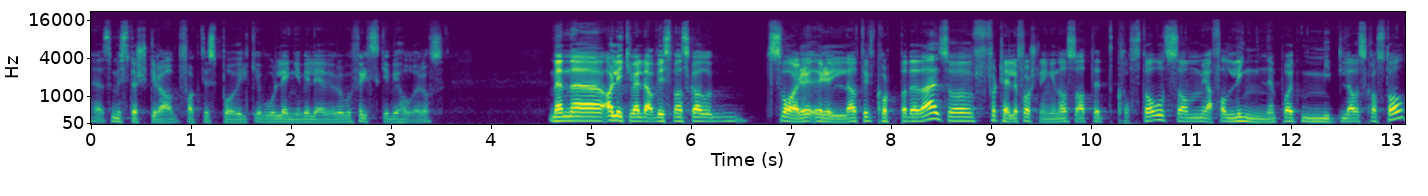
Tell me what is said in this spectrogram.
eh, som i størst grad faktisk påvirker hvor lenge vi lever og hvor friske vi holder oss. Men allikevel, da, hvis man skal svare relativt kort på det der, så forteller forskningen oss at et kosthold som iallfall ligner på et middelhavskosthold,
